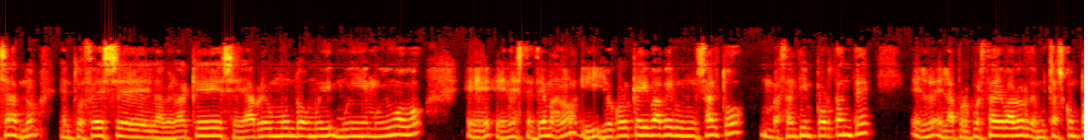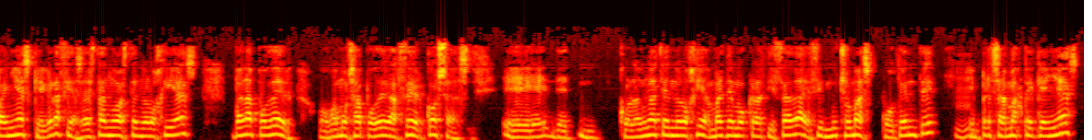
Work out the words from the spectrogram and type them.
chat, ¿no? Entonces, eh, la verdad que se abre un mundo muy, muy, muy nuevo eh, en este tema, ¿no? Y yo creo que ahí va a haber un salto bastante importante en, la propuesta de valor de muchas compañías que gracias a estas nuevas tecnologías van a poder o vamos a poder hacer cosas eh, de, con una tecnología más democratizada, es decir, mucho más potente, empresas más pequeñas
